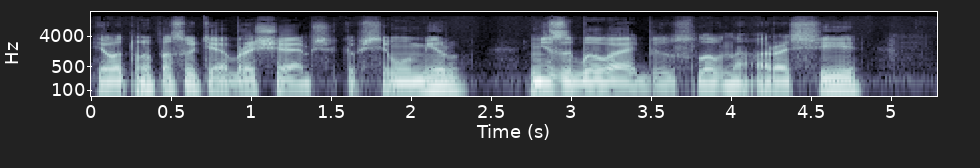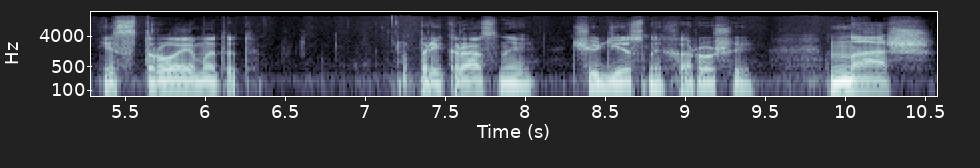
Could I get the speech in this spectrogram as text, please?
И вот мы, по сути, обращаемся ко всему миру, не забывая, безусловно, о России, и строим этот прекрасный, чудесный, хороший, наш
